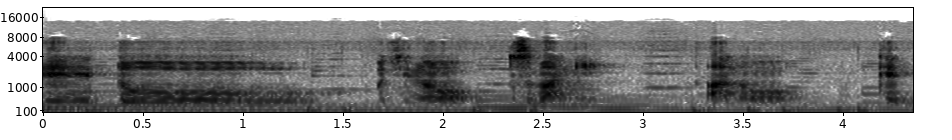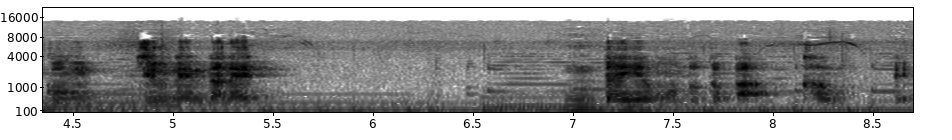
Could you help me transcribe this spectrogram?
えっ、と、うちの妻に、あの、結婚10年だね、うんダイヤモンドとか買うって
